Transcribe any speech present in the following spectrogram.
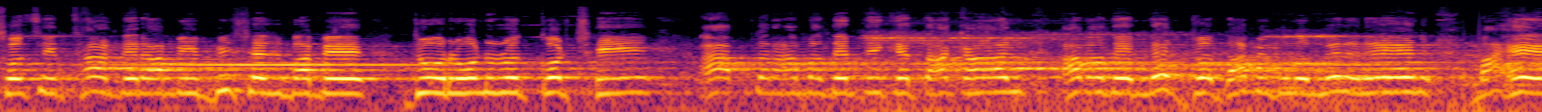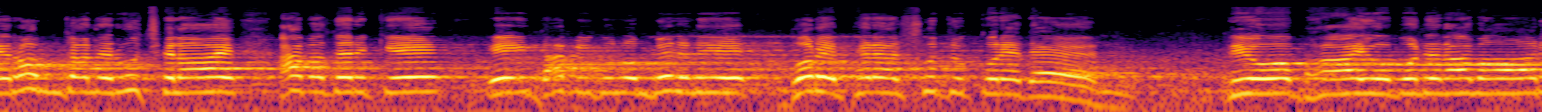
সচিব স্যারদের আমি বিশেষভাবে জোর অনুরোধ করছি, আপনারা আমাদের দিকে তাকান, আমাদের ন্যায্য দাবিগুলো মেনে নেন, মাহে রমজানের উছেলায় আমাদেরকে এই দাবিগুলো মেনে নিয়ে গড়ে ফেরার সুযোগ করে দেন। প্রিয় ভাই ও বোনের আমার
